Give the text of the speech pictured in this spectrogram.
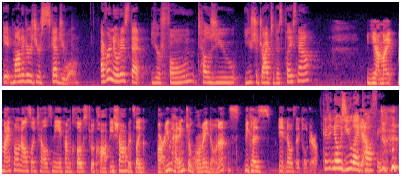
It monitors your schedule. Ever notice that your phone tells you you should drive to this place now? Yeah, my my phone also tells me if I'm close to a coffee shop. It's like, are you heading to Gourmet Donuts? Because it knows I go there. Because it knows you like Yes. coffee.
